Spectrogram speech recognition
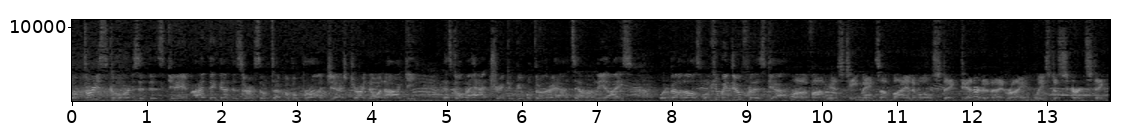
Well, three scores in this game. I think that deserves some type of a broad gesture. I know in hockey, that's called a hat trick, and people throw their hats out on the ice. What about us? What can we do for this guy? Well, if I'm his teammates, I'm buying him a little steak dinner tonight, right? At least a skirt steak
